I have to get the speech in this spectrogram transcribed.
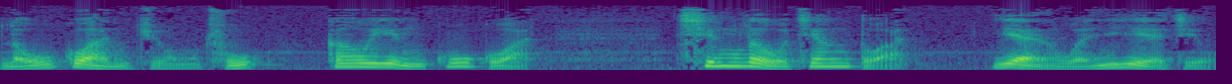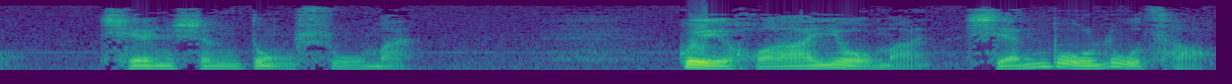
楼观迥出，高应孤馆，青漏江短，雁闻夜久，千声动书慢。桂华又满，闲步露草，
